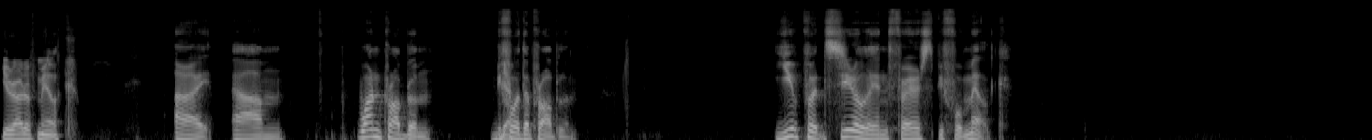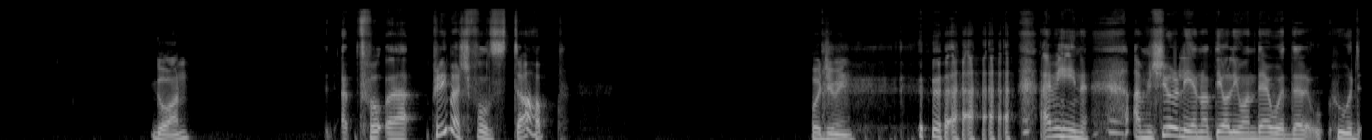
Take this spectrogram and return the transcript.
You're out of milk. All right. Um, one problem before the problem. You put cereal in first before milk. Go on. Uh, full, uh, pretty much full stop. What do you mean? I mean, I'm surely I'm not the only one there with the who would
